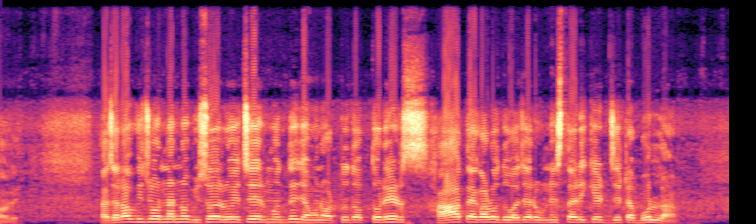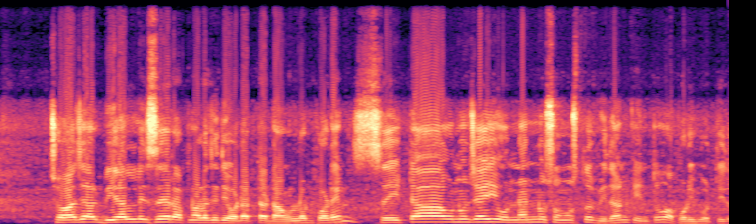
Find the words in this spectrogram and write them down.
হবে। তাছাড়াও কিছু অন্যান্য বিষয় রয়েছে এর মধ্যে, যেমন অর্থ দপ্তরের সাত এগারো দু হাজার উনিশ তারিখের যেটা বললাম, ছ হাজার বিয়াল্লিশের আপনারা যদি অর্ডারটা ডাউনলোড করেন সেইটা অনুযায়ী অন্যান্য সমস্ত বিধান কিন্তু অপরিবর্তিত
